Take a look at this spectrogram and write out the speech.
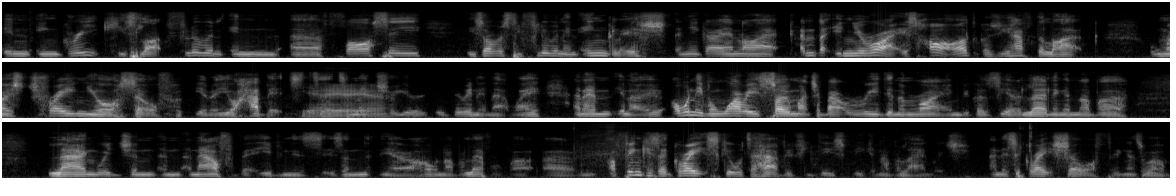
in in Greek. He's like fluent in uh, Farsi. He's obviously fluent in English, and you're going like, and, and you're right. It's hard because you have to like almost train yourself, you know, your habits Yeah, to, yeah, to make yeah. sure you're, you're doing it that way. And then, you know, I wouldn't even worry so much about reading and writing because, you know, learning another language and, and an alphabet even is, is a, you know, a whole nother level. But um, I think it's a great skill to have if you do speak another language. And it's a great show off thing as well.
